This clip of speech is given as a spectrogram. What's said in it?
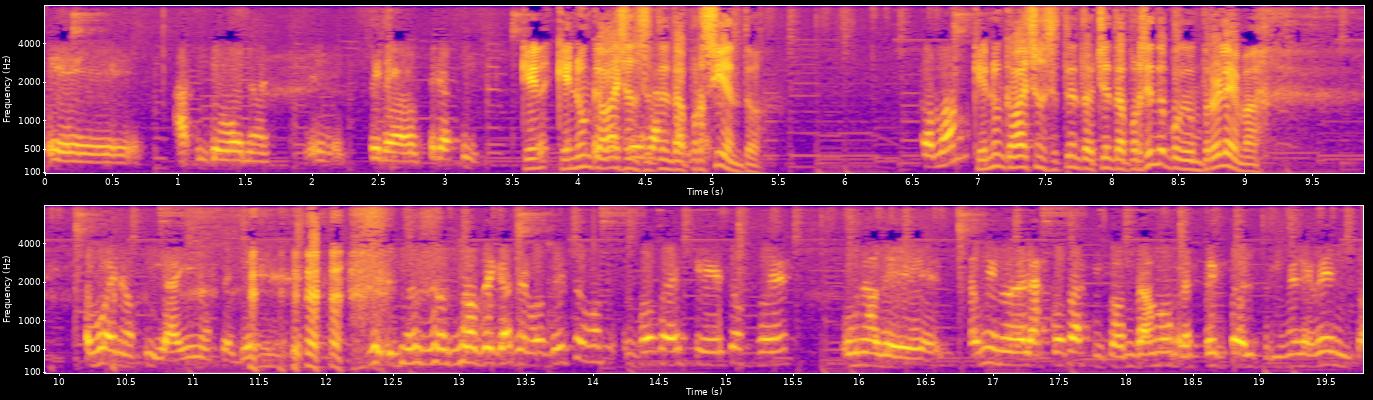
Eh, así que bueno, eh, pero, pero sí. Que, que nunca vaya un 70%. ¿Cómo? Que nunca vaya un 70-80% porque es un problema. Bueno, sí, ahí no sé qué. no, sé qué hacemos. De hecho, vos, sabés que eso fue una de, también una de las cosas que contamos respecto al primer evento.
